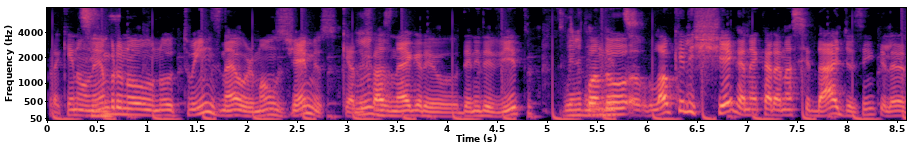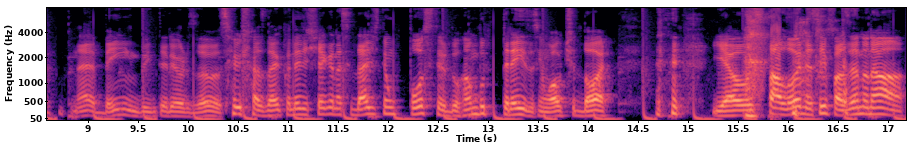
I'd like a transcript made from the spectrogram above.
Pra quem não Sim. lembra, no, no Twins, né? O Irmãos Gêmeos, que é do Uhum. Schwarzenegger e o Danny DeVito. Danny Quando, DeVito. logo que ele chega, né, cara, na cidade, assim, que ele é né, bem do interiorzão, assim, o Schwarzenegger, quando ele chega na cidade, tem um pôster do Rambo 3, assim, um outdoor. e é o Stallone, assim, fazendo, né, uma-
